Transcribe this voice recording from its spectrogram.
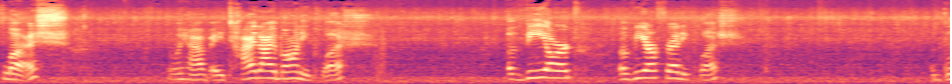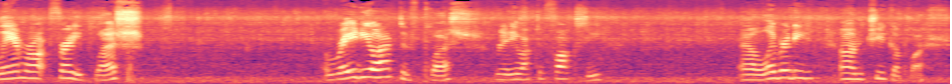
plush. And we have a tie-dye Bonnie plush. A VR a VR Freddy plush. A Glam Rock Freddy plush. A radioactive plush, radioactive Foxy. And a Liberty um, Chica plush.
